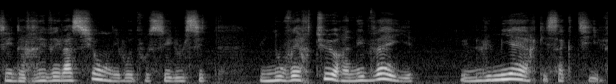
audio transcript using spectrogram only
C'est une révélation au niveau de vos cellules, c'est une ouverture, un éveil, une lumière qui s'active.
